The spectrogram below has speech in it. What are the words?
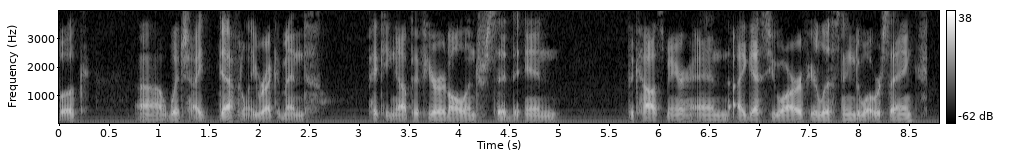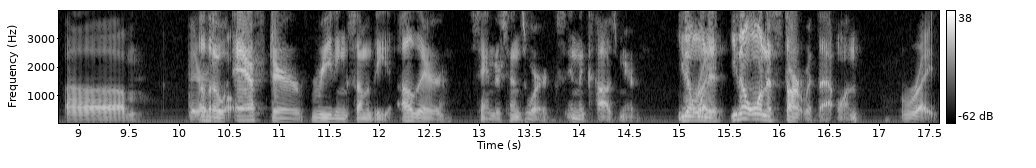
book, uh, which I definitely recommend picking up if you're at all interested in the Cosmere, and I guess you are if you're listening to what we're saying. Um, Although al- after reading some of the other Sanderson's works in the Cosmere, you don't want to you don't want to start with that one. Right.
